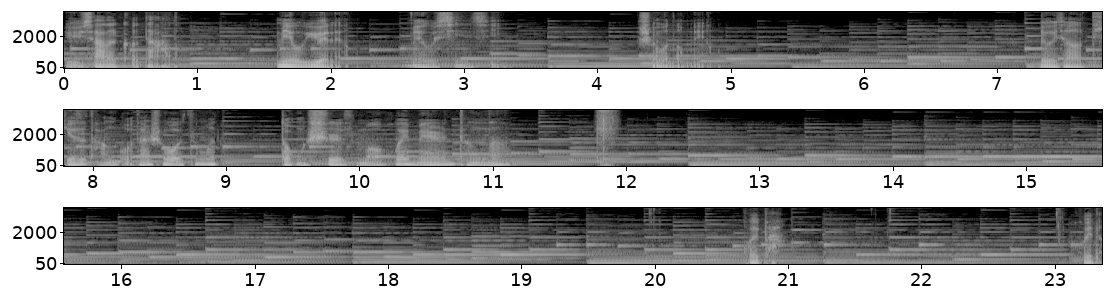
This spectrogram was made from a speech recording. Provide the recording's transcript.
雨下的可大了，没有月亮，没有星星，什么都没有。”有个叫提子糖果，他说：“我这么懂事，怎么会没人疼呢？”会吧。会的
